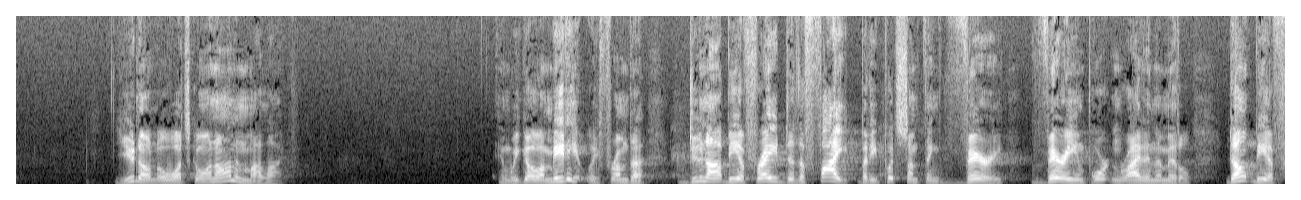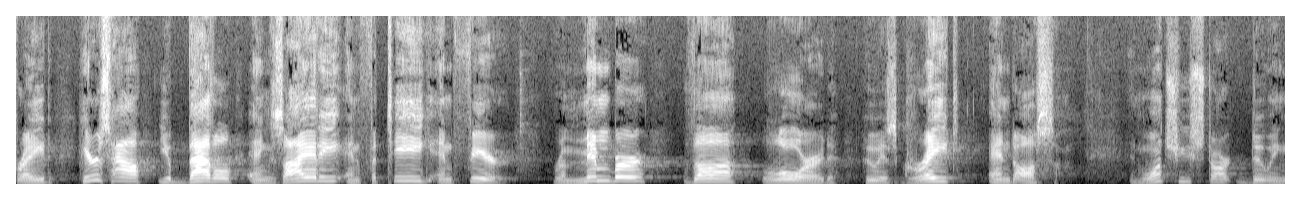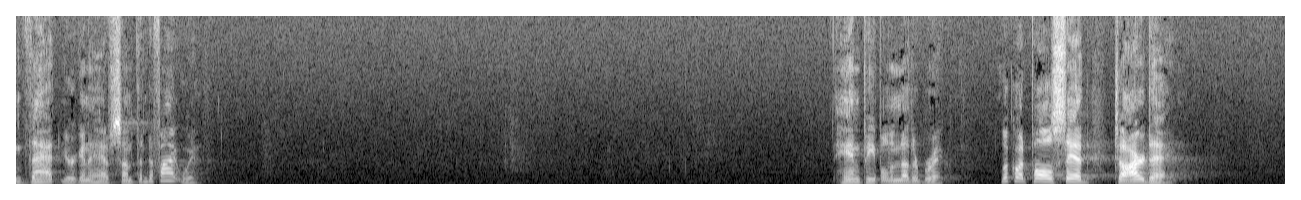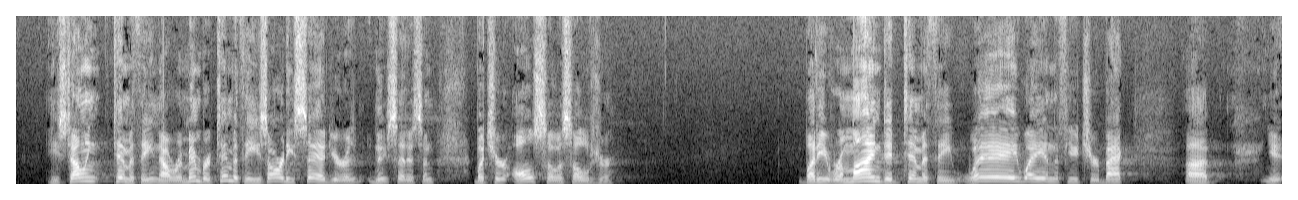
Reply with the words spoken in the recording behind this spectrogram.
You don't know what's going on in my life. And we go immediately from the do not be afraid to the fight, but he puts something very, very important right in the middle. Don't be afraid. Here's how you battle anxiety and fatigue and fear. Remember the Lord, who is great and awesome. And once you start doing that, you're going to have something to fight with. Hand people another brick. Look what Paul said to our day. He's telling Timothy, now remember, Timothy, he's already said you're a new citizen, but you're also a soldier. But he reminded Timothy way, way in the future, back, uh,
